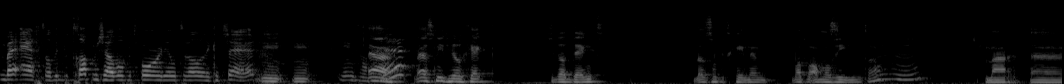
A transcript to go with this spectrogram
Maar echt, want ik betrap mezelf op het vooroordeel terwijl ik het zeg. Mm, mm. Van, Ja, hè? dat is niet heel gek als je dat denkt. Dat is ook hetgene wat we allemaal zien, toch? Mhm. Maar eh,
